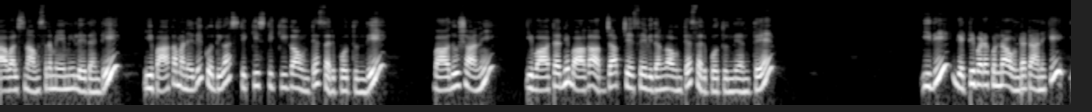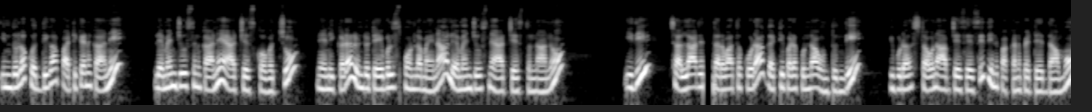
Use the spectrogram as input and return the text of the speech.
రావాల్సిన అవసరం ఏమీ లేదండి. ఈ పాకం అనేది కొద్దిగా స్టిక్కీ స్టిక్కీగా ఉంటే సరిపోతుంది. బాదుషాని ఈ వాటర్ని బాగా అబ్జార్బ్ చేసే విధంగా ఉంటే సరిపోతుంది అంతే. ఇది గట్టిపడకుండా ఉండటానికి ఇందులో కొద్దిగా పటికను కానీ లెమన్ జ్యూస్ని కానీ యాడ్ చేసుకోవచ్చు. నేను ఇక్కడ రెండు టేబుల్ స్పూన్లమైన లెమన్ జ్యూస్ని యాడ్ చేస్తున్నాను. ఇది చల్లారిన తర్వాత కూడా గట్టిపడకుండా ఉంటుంది. ఇప్పుడు స్టవ్ను ఆఫ్ చేసేసి దీన్ని పక్కన పెట్టేద్దాము.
